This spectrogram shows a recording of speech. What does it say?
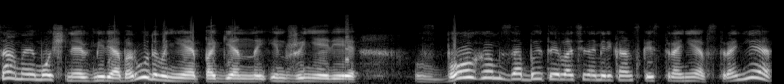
самое мощное в мире оборудование по генной инженерии в богом забытой латиноамериканской стране, в стране,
